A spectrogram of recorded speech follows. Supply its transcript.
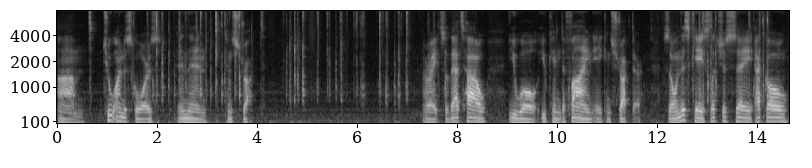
um, two underscores, and then construct. Alright, so that's how you will you can define a constructor. So in this case, let's just say echo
